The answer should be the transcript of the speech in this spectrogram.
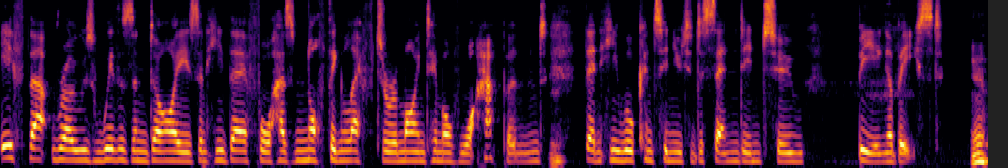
If that rose withers and dies, and he therefore has nothing left to remind him of what happened, then he will continue to descend into being a beast. Yeah,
